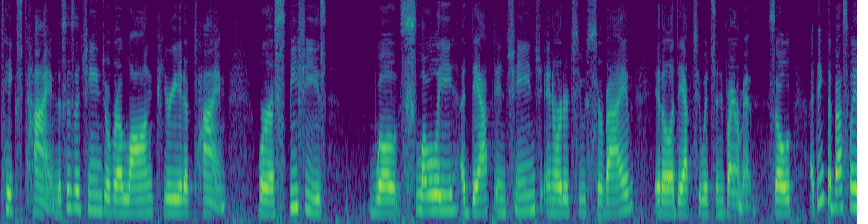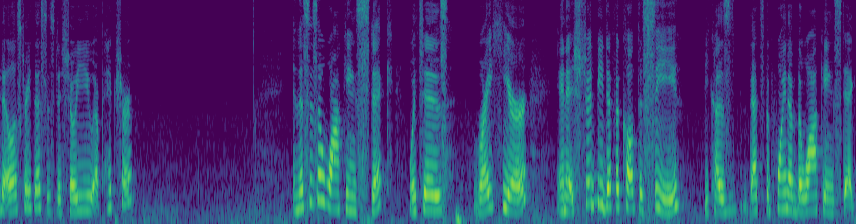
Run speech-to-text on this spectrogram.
takes time. This is a change over a long period of time where a species will slowly adapt and change in order to survive. It'll adapt to its environment. So I think the best way to illustrate this is to show you a picture. And this is a walking stick, which is right here. And it should be difficult to see because that's the point of the walking stick.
